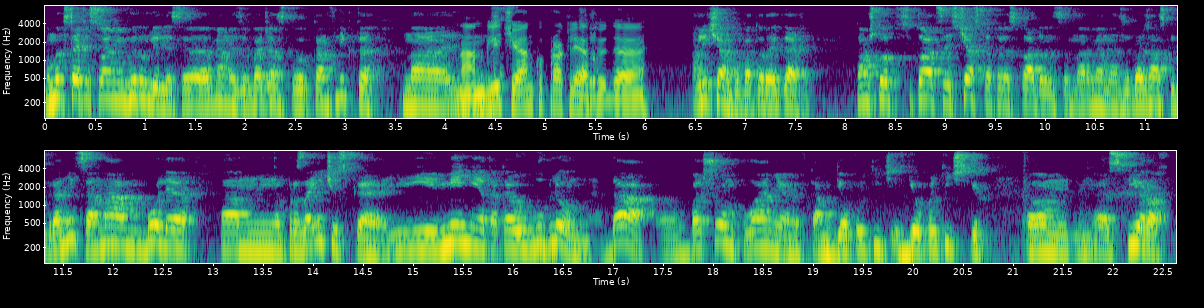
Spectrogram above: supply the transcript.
Ну, мы, кстати, с вами вырулили с армяно-азербайджанского конфликта на... На англичанку проклятую, да. Англичанку, которая гадит. Потому что вот ситуация сейчас, которая складывается на армяно-азербайджанской границе, она более эм, прозаическая и менее такая углубленная. Да, в большом плане, там, в, геополитич, в геополитических эм, э, сферах Э,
